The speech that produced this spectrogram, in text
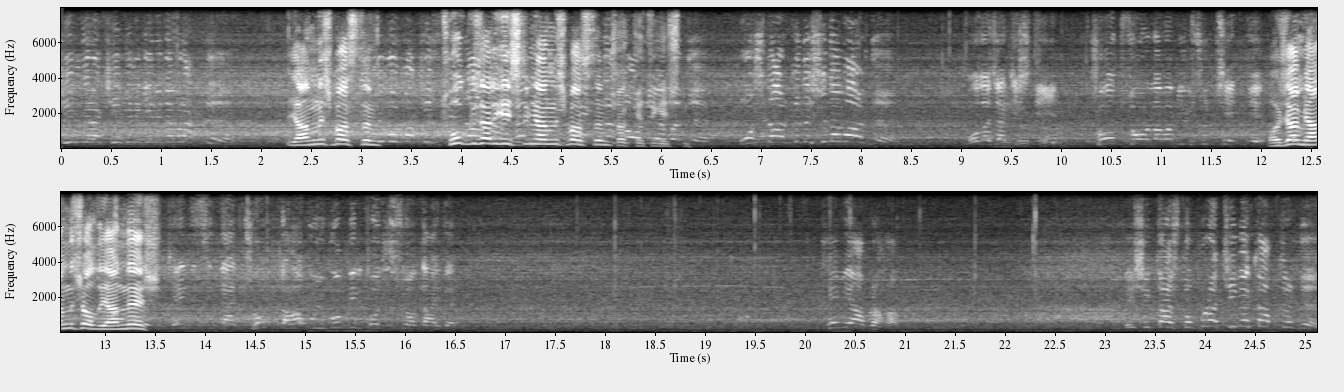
Şimdi rakibini geride bıraktı. Yanlış bastım. Çok güzel geçtim, yanlış bastım. Çok kötü geçtim. Boşta arkadaşı da vardı. Olacak iş değil. Çok zorlama bir şut çekti. Hocam yanlış oldu yanlış. Kendisinden çok daha uygun bir pozisyondaydı. Temi Abraham. Beşiktaş topu rakibe kaptırdı.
